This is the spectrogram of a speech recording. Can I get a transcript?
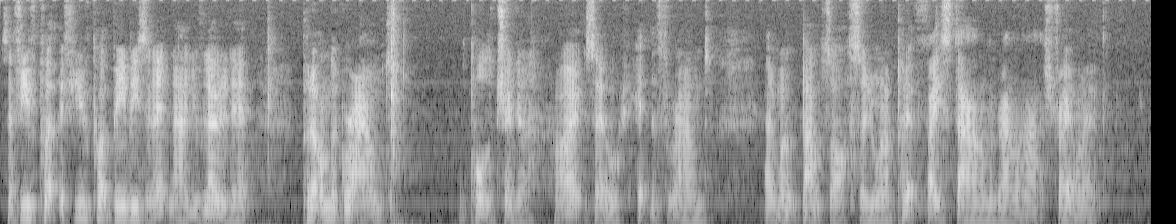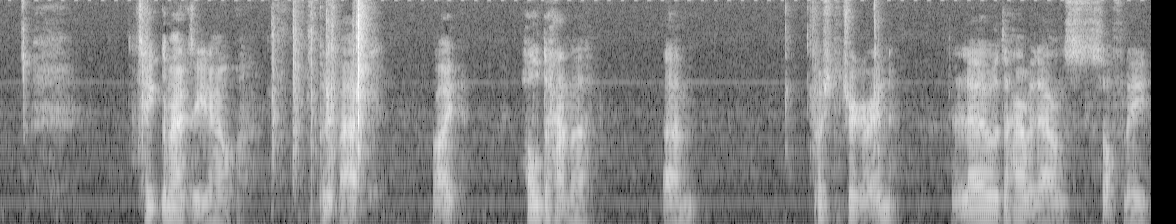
So if you've put if you've put BBs in it now, you've loaded it, put it on the ground, and pull the trigger, right? So it will hit the ground and won't bounce off. So you want to put it face down on the ground like that, straight on it. Take the magazine out, put it back, right? Hold the hammer, um, push the trigger in, lower the hammer down softly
